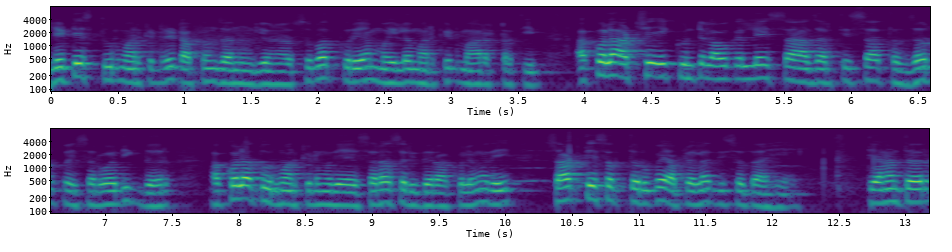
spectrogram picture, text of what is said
लेटेस्ट तूर मार्केट रेट आपण जाणून घेऊन सुरुवात करूया महिला मार्केट महाराष्ट्रातील. अकोला आठशे एक क्विंटल अवकल्ले सहा हजार ते सात हजार रुपये सर्वाधिक दर अकोला तूर मार्केटमध्ये आहे. सरासरी दर अकोल्यामध्ये साठ ते सत्तर रुपये आपल्याला दिसत आहे. त्यानंतर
